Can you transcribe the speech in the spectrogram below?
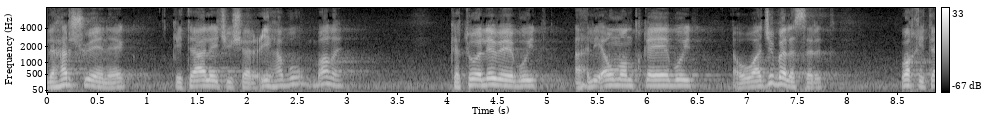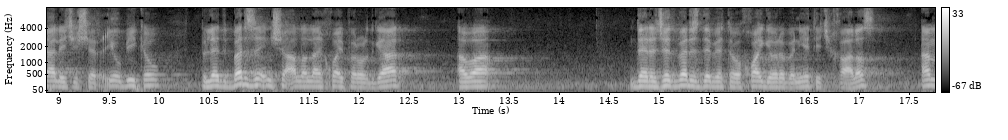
لە هەر شوێنێک قیتالێکی شەرعی هەبوو بەڵێ کە تۆ لەوێ بوویت ئەهلی ئەو منطقەیە بوویت ئەو واجبە لەسرت وە قیتالێکی شەرعی و بیکە و بلێت بەرزە ئینشاء الله پەرۆردگار ئەوە دەرەجەت بەرز دەبێتەوە خی گەورە بەنیەتێکی خاڵس ئەم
